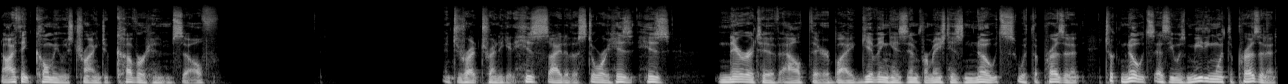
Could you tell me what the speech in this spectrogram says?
Now, I think Comey was trying to cover himself and to try, trying to get his side of the story, his, his narrative out there by giving his information, his notes with the president. Took notes as he was meeting with the president,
